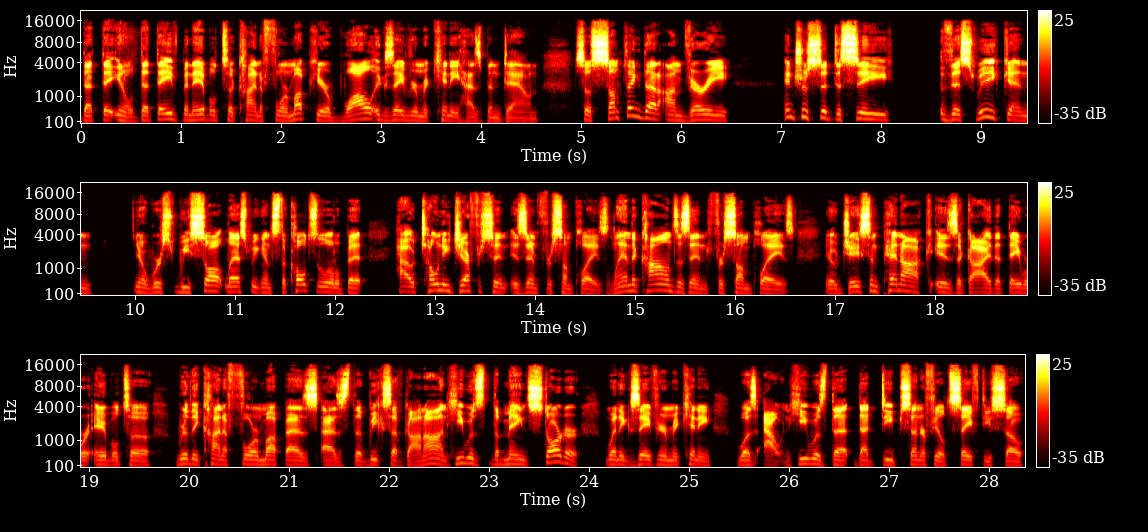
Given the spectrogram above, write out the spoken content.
that they you know that they've been able to kind of form up here while Xavier McKinney has been down. So something that I'm very interested to see this week and you know we're, we saw it last week against the Colts a little bit how Tony Jefferson is in for some plays. Landon Collins is in for some plays. You know, Jason Pinnock is a guy that they were able to really kind of form up as as the weeks have gone on. He was the main starter when Xavier McKinney was out, and he was that that deep center field safety. So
